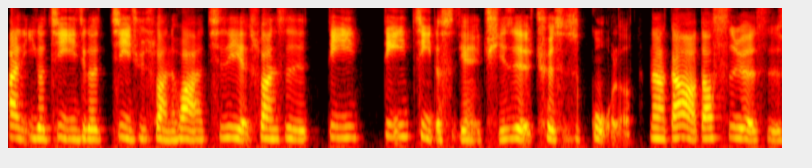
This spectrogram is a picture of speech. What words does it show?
按一个季这个季去算的话，其实也算是第一。第一季的时间也其实也确实是过了，那刚好到四月是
